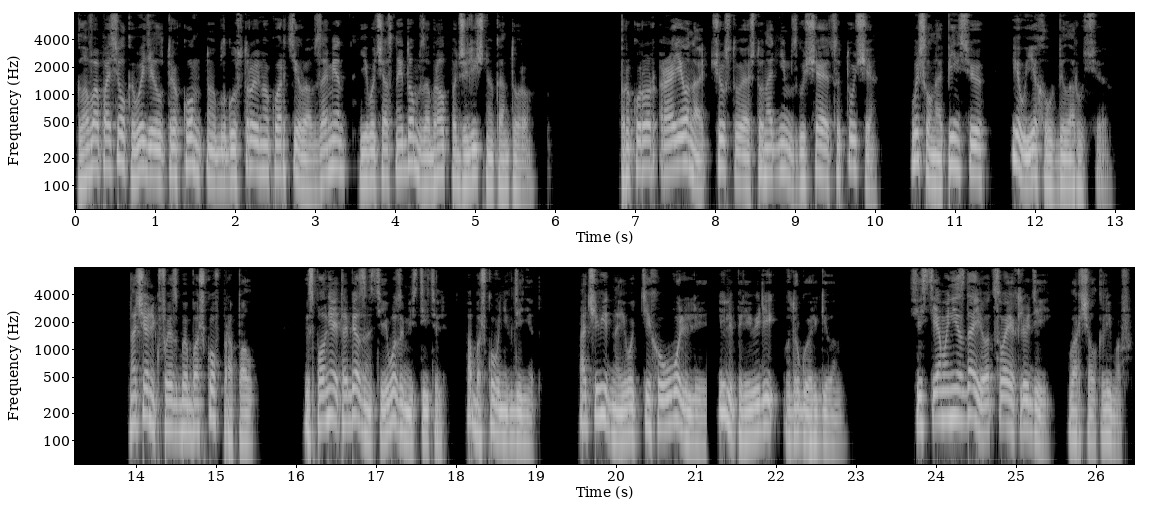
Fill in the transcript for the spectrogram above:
Глава поселка выделил трехкомнатную благоустроенную квартиру, а взамен его частный дом забрал под жилищную контору. Прокурор района, чувствуя, что над ним сгущаются тучи, вышел на пенсию и уехал в Белоруссию. Начальник ФСБ Башков пропал. Исполняет обязанности его заместитель, а Башкова нигде нет. Очевидно, его тихо уволили или перевели в другой регион. «Система не сдает своих людей», – ворчал Климов.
